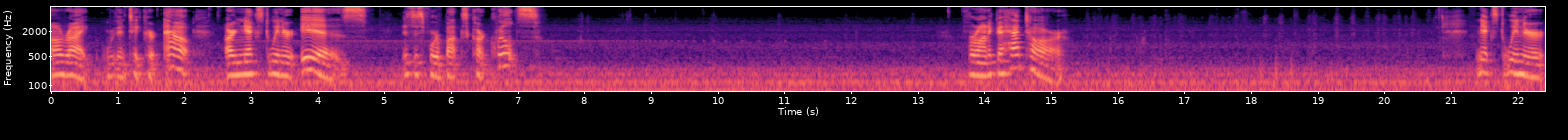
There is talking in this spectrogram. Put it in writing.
All right, we're going to take her out. Our next winner is, this is for Boxcar Quilts. Veronica Hattar. Next winner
